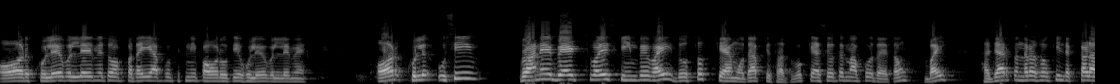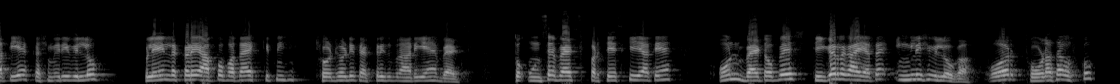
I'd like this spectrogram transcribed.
और खुले बल्ले में तो आप पता ही आपको कितनी पावर होती है खुले बल्ले में। और खुले, उसी पुराने बेट्स वाली स्कीम पे भाई दोस्तों स्कैम होता है आपके साथ। वो कैसे होता है मैं आपको बताता हूँ। भाई हज़ार पंद्रह सौ की लकड़ आती है कश्मीरी विल्लो। प्लेन लकड़े आपको पता है कितनी छोटी छोटी फैक्ट्रीज बना रही हैं बैट्स। तो उनसे बैट्स परचेज किए जाते हैं। उन बैटों पे स्टीकर लगाया जाता है इंग्लिश विल्लो का और थोड़ा सा उसको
